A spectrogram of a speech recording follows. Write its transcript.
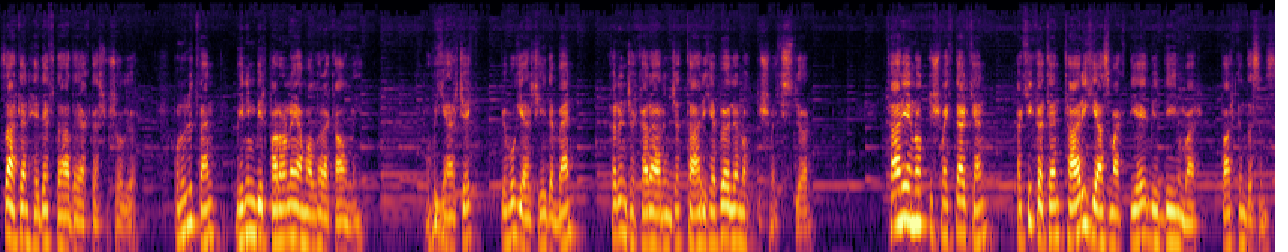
zaten hedef daha da yaklaşmış oluyor. Bunu lütfen benim bir paranoyam olarak almayın. Bu bir gerçek ve bu gerçeği de ben karınca kararınca tarihe böyle not düşmek istiyorum. Tarihe not düşmek derken hakikaten tarih yazmak diye bir deyim var. Farkındasınız.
